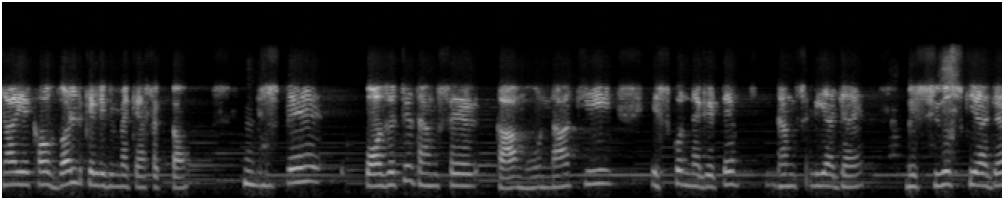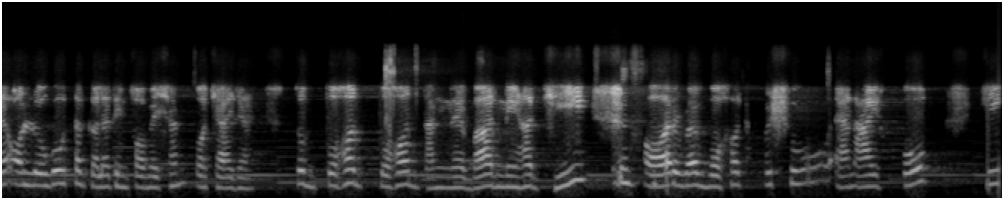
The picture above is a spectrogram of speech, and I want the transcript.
या ये कहो वर्ल्ड के लिए भी मैं कह सकता हूँ हम्म। इस पे पॉजिटिव ढंग से काम हो ना कि इसको नेगेटिव ढंग से लिया जाए मिसयूज किया जाए और लोगों तक गलत इंफॉर्मेशन पहुँचाया जाए तो बहुत बहुत धन्यवाद नेहा जी और मैं बहुत खुश हूँ एंड आई होप कि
